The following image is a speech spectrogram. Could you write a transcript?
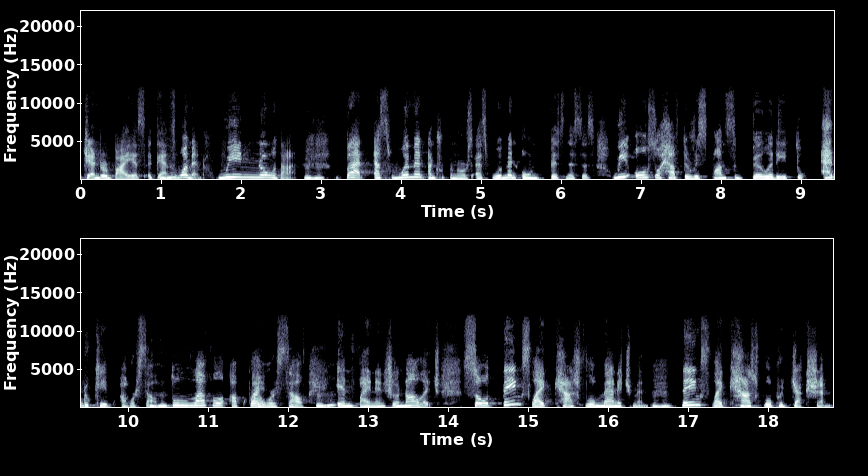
gender bias against women. We know that. Mhm. but as women entrepreneurs as women owned businesses we also have the responsibility to educate ourselves Mhm. to level up Right. ourselves Mhm. in financial knowledge so things like cash flow management Mhm. things like cash flow projection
